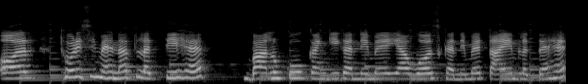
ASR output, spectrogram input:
और थोड़ी सी मेहनत लगती है बालों को कंगी करने में या वॉश करने में, टाइम लगता है।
